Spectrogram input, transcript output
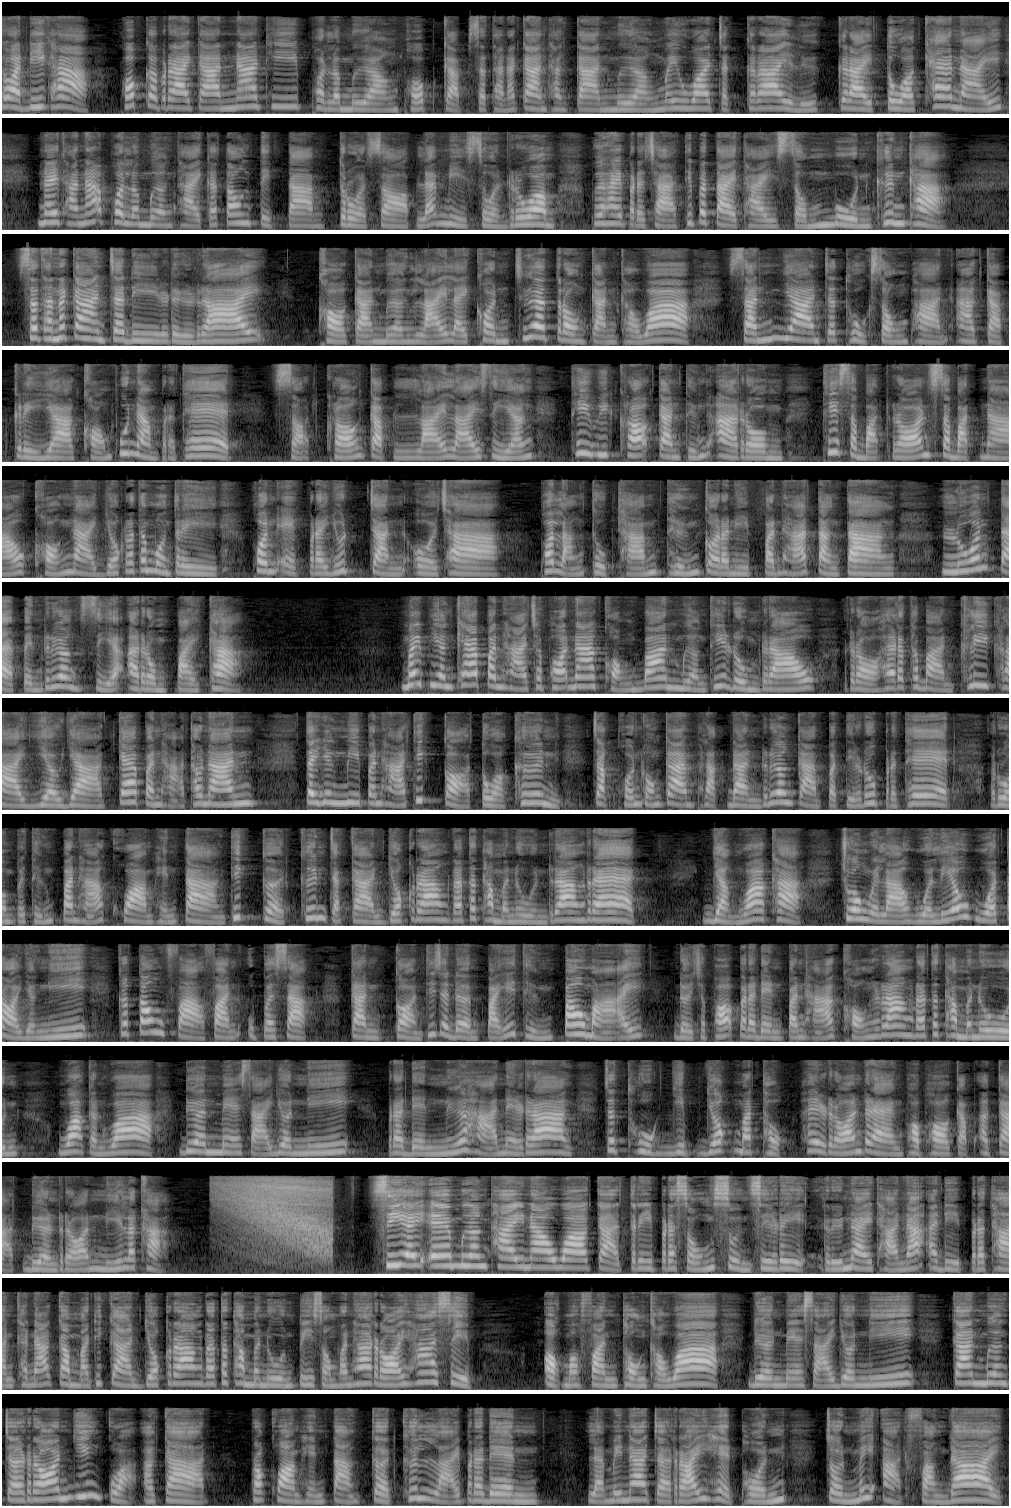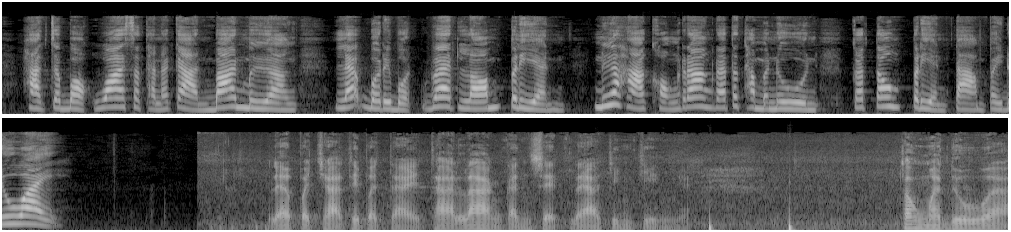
สวัสดีค่ะ พบกับรายการหน้าที่พลเมือง พบกับสถานการณ์ทางการเมืองไม่ว่าจะใกล้หรือไกลตัวแค่ไหน ในฐานะพลเมืองไทยก็ต้องติดตามตรวจสอบและมีส่วนร่วม เพื่อให้ประชาธิปไตยไทยสมบูรณ์ขึ้นค่ะ สถานการณ์จะดีหรือร้ายคอการเมืองหลายหลายคนเชื่อตรงกันค่ะว่า สัญญาณจะถูกส่งผ่านอากับกริยาของผู้นำประเทศ สอดคล้องกับหลายหลายๆเสียง ที่วิเคราะห์กันถึงอารมณ์ ที่สะบัดร้อนสะบัดหนาวของนายกรัฐมนตรีพลเอกประยุทธ์จันทร์โอชา เพราะหลังถูกถามถึงกรณีปัญหาต่างๆ ล้วนแต่เป็นเรื่องเสียอารมณ์ไปค่ะไม่เพียงแค่ปัญหาเฉพาะหน้าของบ้านเมืองที่รุมเร้า รอให้รัฐบาลคลี่คลายเยียวยาแก้ปัญหาเท่านั้น แต่ยังมีปัญหาที่ก่อตัวขึ้น จากผลของการผลักดันเรื่องการปฏิรูปประเทศ รวมไปถึงปัญหาความเห็นต่างที่เกิดขึ้นจากการยกร่างรัฐธรรมนูญร่างแรก อย่างว่าค่ะ ช่วงเวลาหัวเลี้ยวหัวต่ออย่างนี้ ก็ต้องฝ่าฟันอุปสรรคกันก่อนที่จะเดินไปให้ถึงเป้าหมาย โดยเฉพาะประเด็นปัญหาของร่างรัฐธรรมนูญ ว่ากันว่าเดือนเมษายนนี้ ประเด็นเนื้อหาในร่าง จะถูกหยิบยกมาถกให้ร้อนแรงพอๆกับอากาศเดือนร้อนนี้ละค่ะ CIA เมืองไทยนาวากาตรีประสงค์สุนสิริ หรือในฐานะอดีตประธานคณะกรรมการยกร่างรัฐธรรมนูญปี 2550 ออกมาฟันธงค่ะว่า เดือนเมษายนนี้ การเมืองจะร้อนยิ่งกว่าอากาศ เพราะความเห็นต่างเกิดขึ้นหลายประเด็น และไม่น่าจะไร้เหตุผล จนไม่อาจฟังได้ หากจะบอกว่าสถานการณ์บ้านเมือง และบริบทแวดล้อมเปลี่ยน เนื้อหาของร่างรัฐธรรมนูญก็ต้องเปลี่ยนตามไปด้วย แล้วประชาธิปไตยถ้าร่างกันเสร็จแล้วจริงๆเนี่ยต้องมาดูว่า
